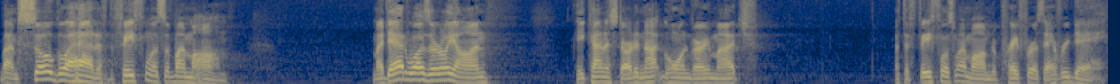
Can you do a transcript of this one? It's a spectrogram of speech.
But I'm so glad of the faithfulness of my mom. My dad was early on. He kind of started not going very much. But the faithfulness of my mom to pray for us every day,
